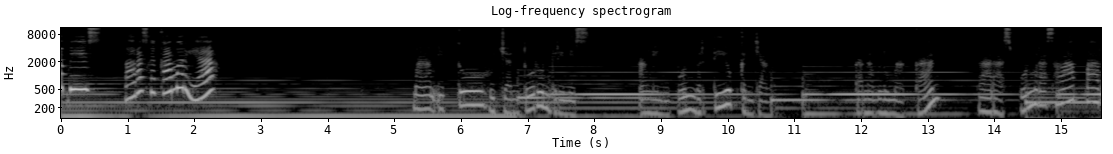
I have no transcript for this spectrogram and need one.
habis. Laras ke kamar ya. Malam itu hujan turun gerimis. Angin pun bertiup kencang. Laras pun merasa lapar.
